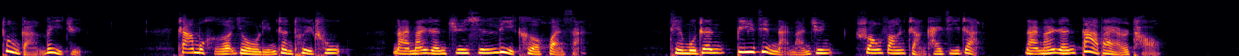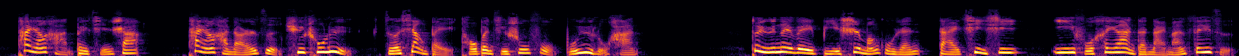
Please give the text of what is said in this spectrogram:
顿感畏惧。扎木合又临阵退出，乃蛮人军心立刻涣散。铁木真逼近乃蛮军，双方展开激战，乃蛮人大败而逃。太阳罕被擒杀，太阳罕的儿子屈出律则向北投奔其叔父不遇鲁汗。对于那位鄙视蒙古人、歹气息、衣服黑暗的乃蛮妃子。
